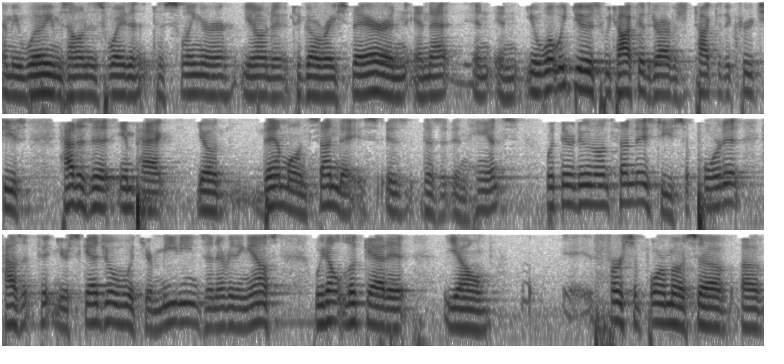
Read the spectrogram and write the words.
I mean Williams on his way to, to Slinger, you know, to, to go race there, and and that and and you know what we do is we talk to the drivers, talk to the crew chiefs. How does it impact you know them on Sundays? Is does it enhance what they're doing on Sundays? Do you support it? How's it fit in your schedule with your meetings and everything else? We don't look at it, you know, first and foremost of, of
